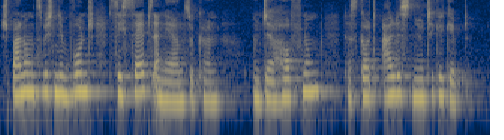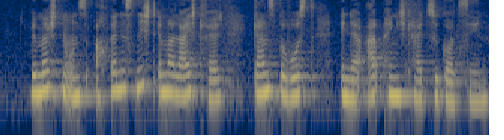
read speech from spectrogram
Spannung zwischen dem Wunsch, sich selbst ernähren zu können und der Hoffnung, dass Gott alles Nötige gibt. Wir möchten uns, auch wenn es nicht immer leicht fällt, ganz bewusst in der Abhängigkeit zu Gott sehen,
